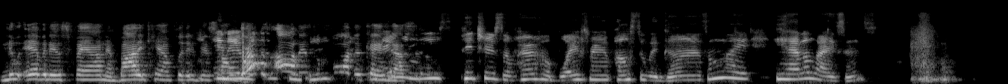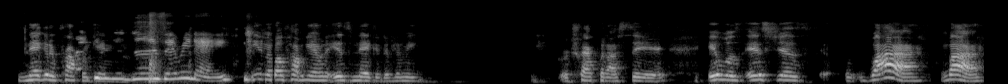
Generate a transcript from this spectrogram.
new evidence found and body cam footage. And And they where was all this before the case they released pictures of her, her boyfriend posted with guns. I'm like, he had a license. Negative propaganda. guns every day. Even though propaganda is negative, let me retract what I said. It was it's just why? Why?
